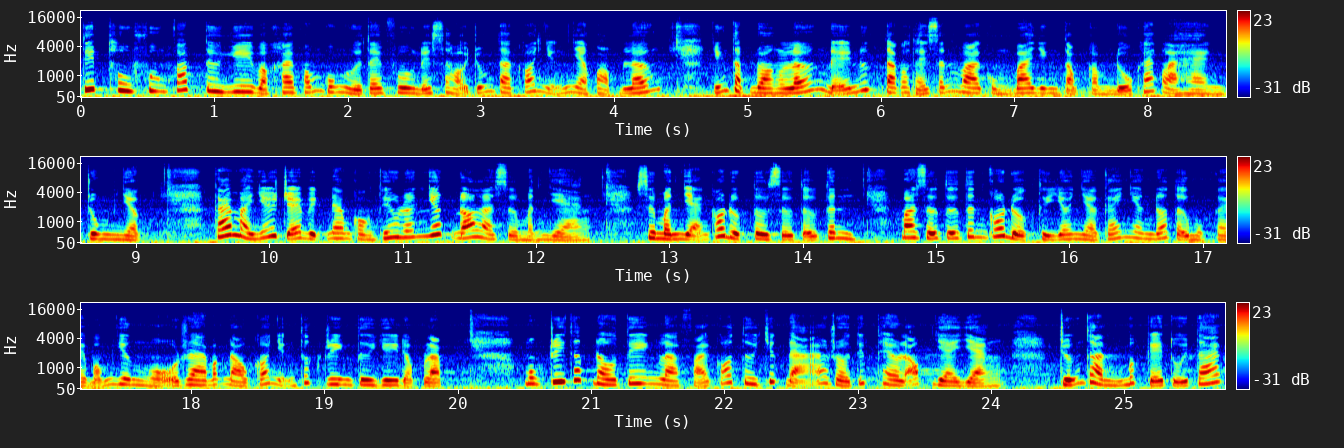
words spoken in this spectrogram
tiếp thu phương pháp tư duy và khai phóng của người Tây phương để xã hội chúng ta có những nhà khoa học lớn, những tập đoàn lớn để nước ta có thể sánh vai cùng ba dân tộc cầm đũa khác là Hàn, Trung, Nhật. Cái mà giới trẻ Việt Nam còn thiếu lớn nhất đó là sự mạnh dạn. Sự mạnh dạn có được từ sự tự tin, mà sự tự tin có được thì do nhờ cá nhân đó tự một ngày bỗng dưng ngộ ra bắt đầu có những thức riêng tư duy độc lập. Một trí thức đầu tiên là phải có tư chất đã, rồi tiếp theo là óc dài dặn, trưởng thành bất kể tuổi tác.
